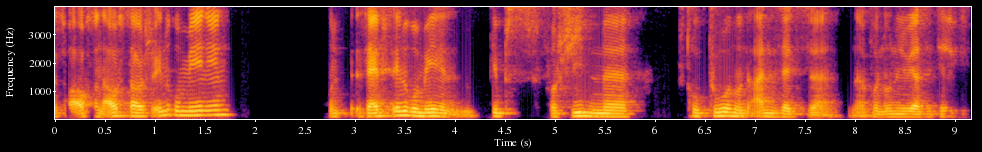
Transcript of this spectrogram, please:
Das war auch so ein Austausch in Rumänien. Und selbst in Rumänien gibt es verschiedene Strukturen und Ansätze ne, von Universität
